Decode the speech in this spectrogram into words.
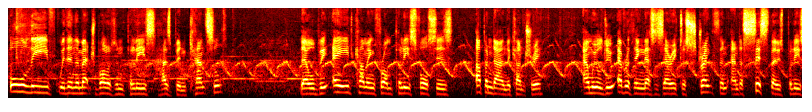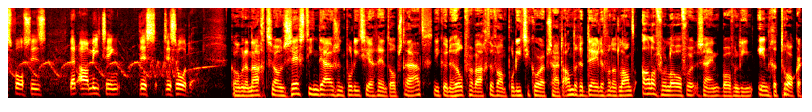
All leave within the Metropolitan Police has been cancelled. There will be aid coming from police forces up and down the country. And we will do everything necessary to strengthen and assist those police forces that are meeting this disorder. Komende nacht zo'n 16.000 politieagenten op straat. Die kunnen hulp verwachten van politiekorps uit andere delen van het land. Alle verloven zijn bovendien ingetrokken.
